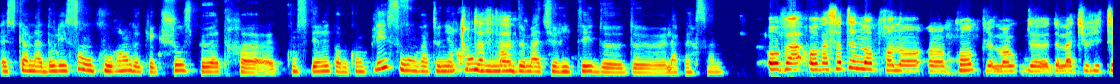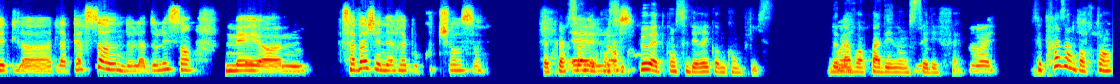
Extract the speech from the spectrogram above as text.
est-ce qu'un adolescent au courant de quelque chose peut être euh, considéré comme complice ou on va tenir compte du manque de maturité de, de la personne? On va, on va certainement prendre en, compte le manque de, maturité de la, de la, personne, de l'adolescent, mais euh, ça va générer beaucoup de choses. Cette personne peut être considérée comme complice de n'avoir pas dénoncé les faits. C'est très important.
